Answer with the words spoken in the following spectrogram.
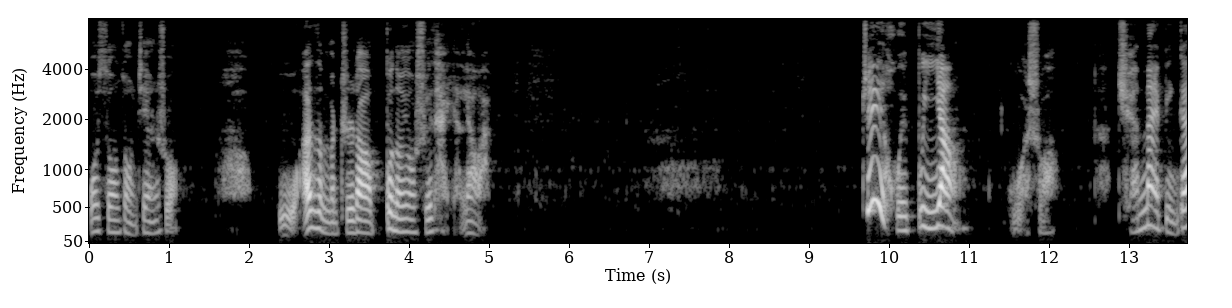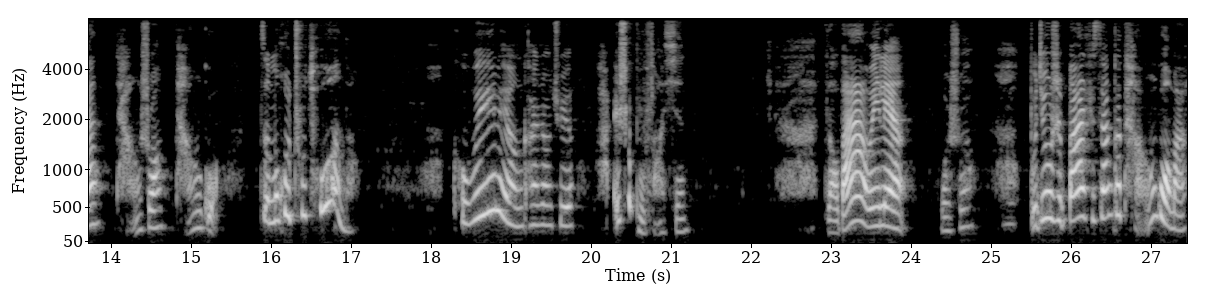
我耸耸肩说：“我怎么知道不能用水彩颜料啊？”这回不一样，我说：“全麦饼干、糖霜、糖果，怎么会出错呢？”可威廉看上去还是不放心。走吧，威廉，我说：“不就是八十三颗糖果吗？”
